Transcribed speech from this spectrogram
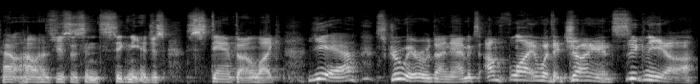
how, how it has just this insignia just stamped on it like, yeah, screw aerodynamics, I'm flying with a giant insignia!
